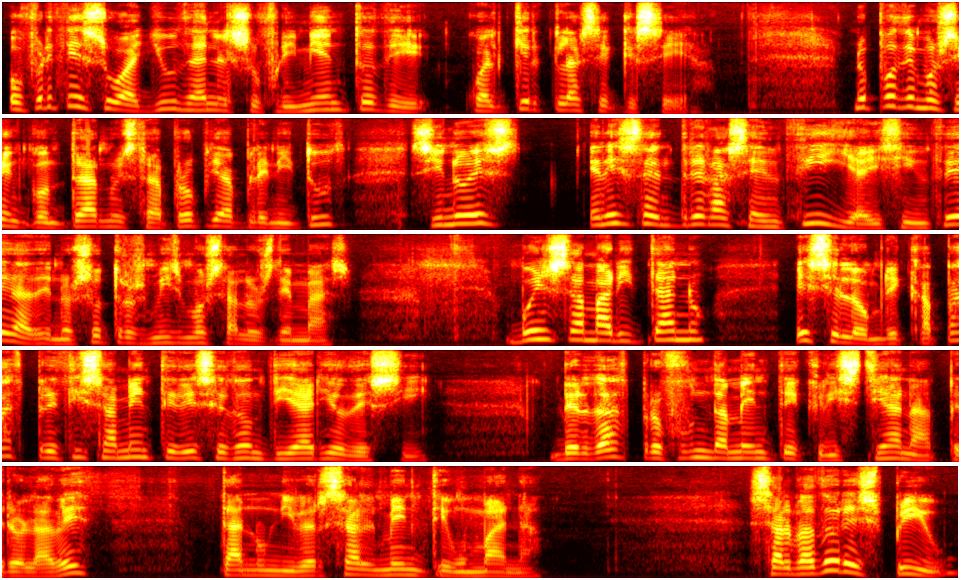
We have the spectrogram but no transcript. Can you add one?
ofrece su ayuda en el sufrimiento de cualquier clase que sea. No podemos encontrar nuestra propia plenitud si no es en esta entrega sencilla y sincera de nosotros mismos a los demás. Buen samaritano es el hombre capaz precisamente de ese don diario de sí, verdad profundamente cristiana, pero a la vez tan universalmente humana. Salvador Espriu,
